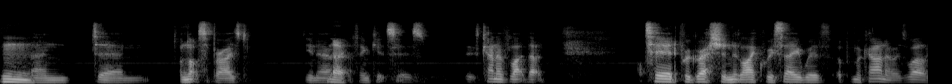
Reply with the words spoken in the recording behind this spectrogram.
mm. and um, I'm not surprised. You know, no. I think it's, it's it's kind of like that tiered progression, like we say with Upper Upamecano as well.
